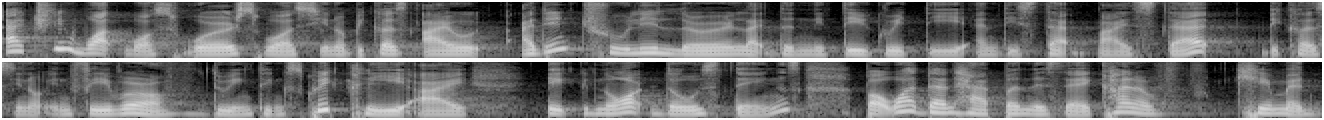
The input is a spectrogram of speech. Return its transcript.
actually what was worse was you know because i i didn't truly learn like the nitty gritty and the step by step because you know in favor of doing things quickly i ignored those things. But what then happened is they kind of came and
